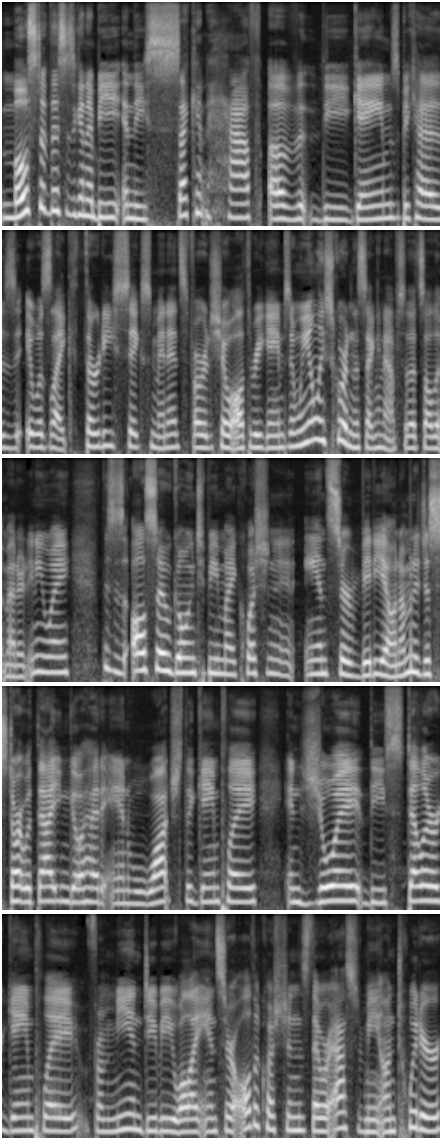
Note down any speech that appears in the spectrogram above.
most of this is going to be in the second half of the games because it was like 36 minutes for to show all three games and we only scored in the second half so that's all that mattered anyway. This is also going to be my question and answer video and i'm going to just start with that. You can go ahead and watch the gameplay. Enjoy the stellar gameplay from me and doobie while i answer all the questions that were asked of me on twitter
